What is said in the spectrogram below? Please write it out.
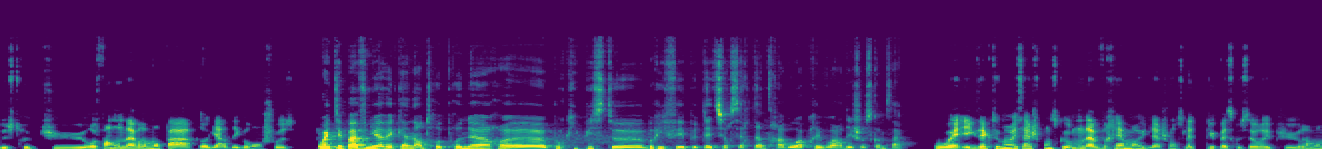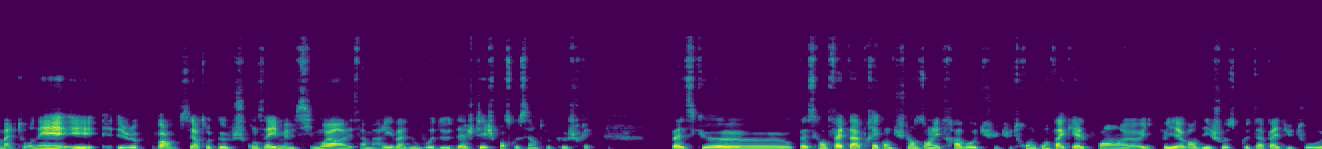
de structure. Enfin, on n'a vraiment pas regardé grand-chose. Ouais, t'es pas venu avec un entrepreneur euh, pour qu'il puisse te briefer peut-être sur certains travaux à prévoir, des choses comme ça? Ouais, exactement. Et ça, je pense qu'on a vraiment eu de la chance là-dessus parce que ça aurait pu vraiment mal tourner. Et, je, c'est un truc que je conseille, même si moi, ça m'arrive à nouveau d'acheter, je pense que c'est un truc que je ferai. Parce que euh, parce qu'en fait, après, quand tu te lances dans les travaux, tu, tu te rends compte à quel point euh, il peut y avoir des choses que tu n'as pas du tout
